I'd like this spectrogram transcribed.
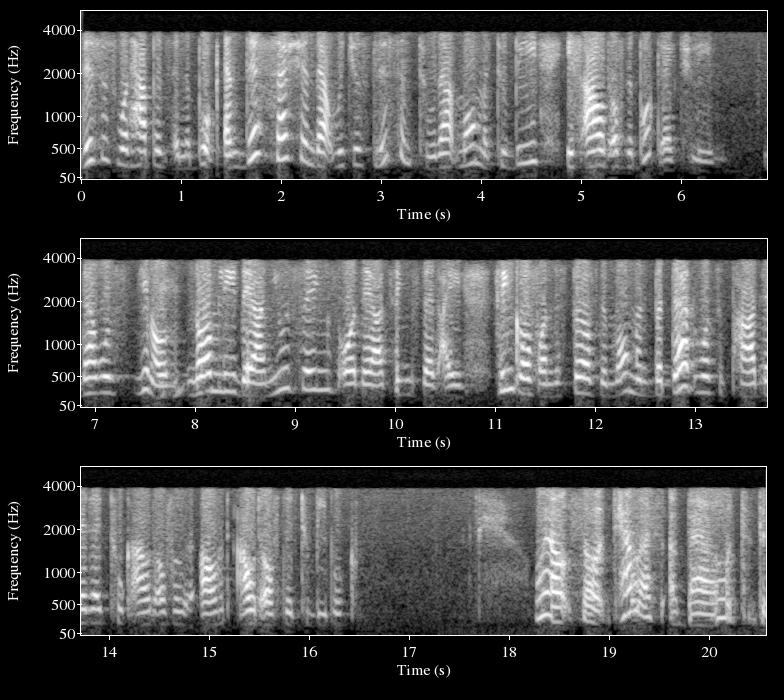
this is what happens in the book. And this session that we just listened to, that moment to be, is out of the book actually. That was, you know, mm-hmm. normally there are new things or there are things that I think of on the spur of the moment, but that was a part that I took out of out out of the to be book. Well, so tell us about the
